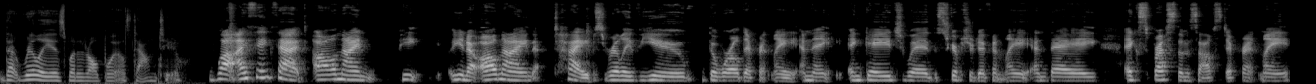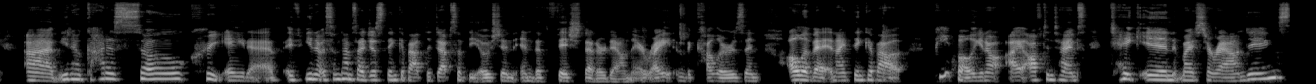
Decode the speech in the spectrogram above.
that really is what it all boils down to. Well, I think that all nine you know all nine types really view the world differently and they engage with scripture differently and they express themselves differently. Um, you know god is so creative. If you know sometimes i just think about the depths of the ocean and the fish that are down there right? And the colors and all of it. And i think about people. You know, I oftentimes take in my surroundings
